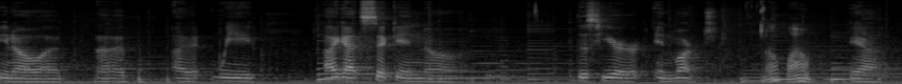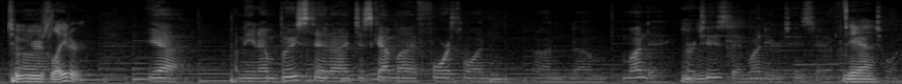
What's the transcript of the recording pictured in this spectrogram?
you know, I, I, I, we, I got sick in uh, this year in March. Oh wow! Yeah. Two Uh, years later. Yeah. I mean, I'm boosted. I just got my fourth one on um, Monday or Tuesday, Monday or Tuesday. I forget Mm-hmm. Yeah. which one.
